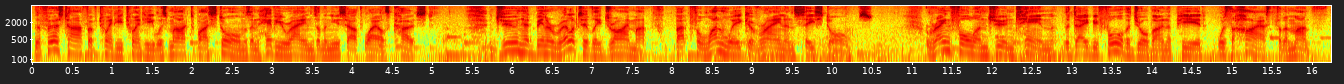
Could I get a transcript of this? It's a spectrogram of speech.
The first half of 2020 was marked by storms and heavy rains on the New South Wales coast. June had been a relatively dry month, but for one week of rain and sea storms. Rainfall on June 10, the day before the jawbone appeared, was the highest for the month.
